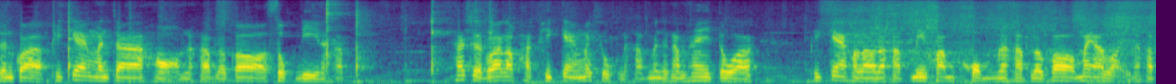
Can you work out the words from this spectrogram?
จนกว่าพริกแกงมันจะหอมนะครับ แล้วก็สุกดีนะครับ ถ้าเกิดว่าเราผัดพริกแกงไม่สุกนะครับ มันจะทำให้ตัวพริกแกงของเรานะครับ มีความขมนะครับ แล้วก็ไม่อร่อยนะครับ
